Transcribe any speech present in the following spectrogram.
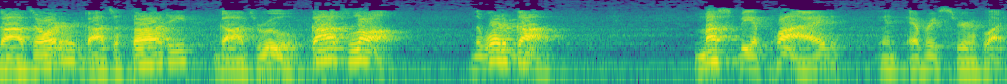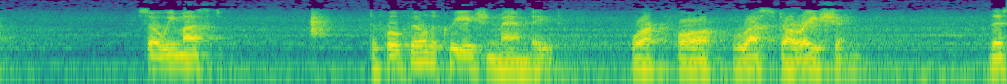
God's order, God's authority, God's rule, God's law, the Word of God must be applied in every sphere of life. So we must, to fulfill the creation mandate, work for restoration. This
